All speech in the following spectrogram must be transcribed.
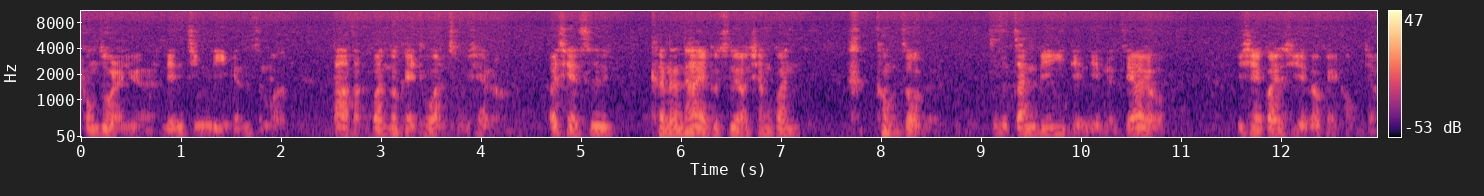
工作人员，连经理跟什么大长官都可以突然出现了，而且是可能他也不是有相关 工作的，就是沾边一点点的，只要有一些关系也都可以空降，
